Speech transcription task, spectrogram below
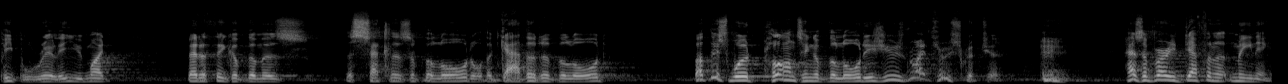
people, really. You might better think of them as the settlers of the Lord or the gathered of the Lord. But this word planting of the Lord is used right through Scripture, has a very definite meaning.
